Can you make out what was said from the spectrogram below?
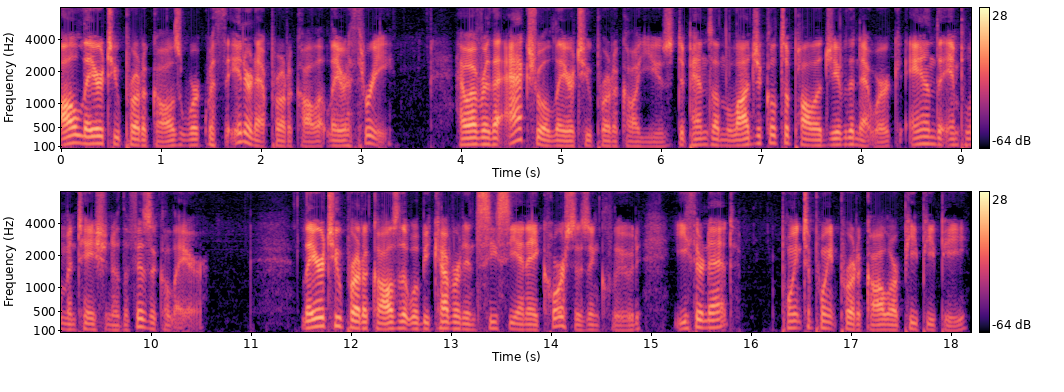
all Layer 2 protocols work with the Internet protocol at Layer 3. However, the actual Layer 2 protocol used depends on the logical topology of the network and the implementation of the physical layer. Layer 2 protocols that will be covered in CCNA courses include Ethernet, Point-to-Point -point Protocol or PPP,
